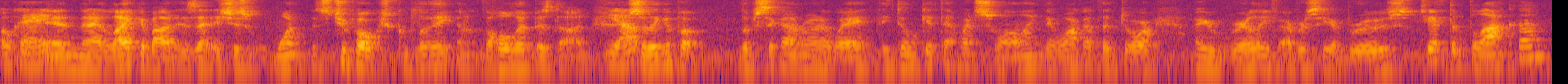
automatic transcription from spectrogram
Okay. and that I like about it is that it's just one. It's two pokes completely, and the whole lip is done. Yeah. So they can put lipstick on right away. They don't get that much swelling. They walk out the door. I rarely ever see a bruise. Do you have to block them?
